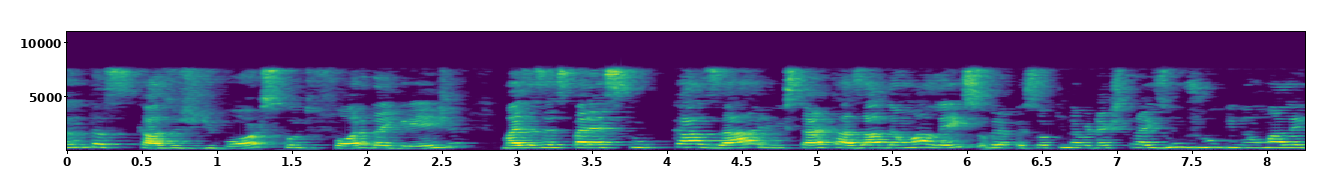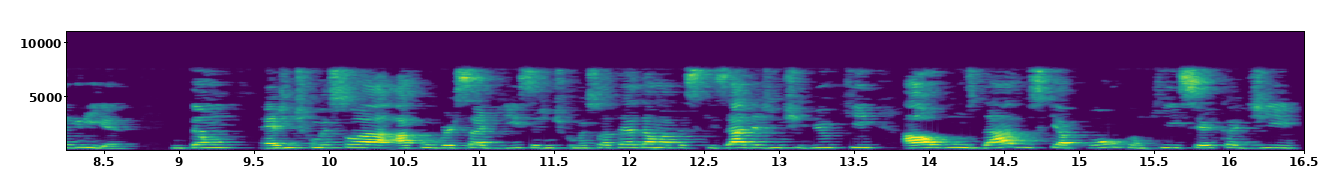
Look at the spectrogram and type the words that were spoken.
tantos casos de divórcio quanto fora da igreja, mas às vezes parece que o casar e o estar casado é uma lei sobre a pessoa que na verdade traz um jugo e não uma alegria. Então, é, a gente começou a, a, conversar disso, a gente começou até a dar uma pesquisada e a gente viu que há alguns dados que apontam que cerca de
